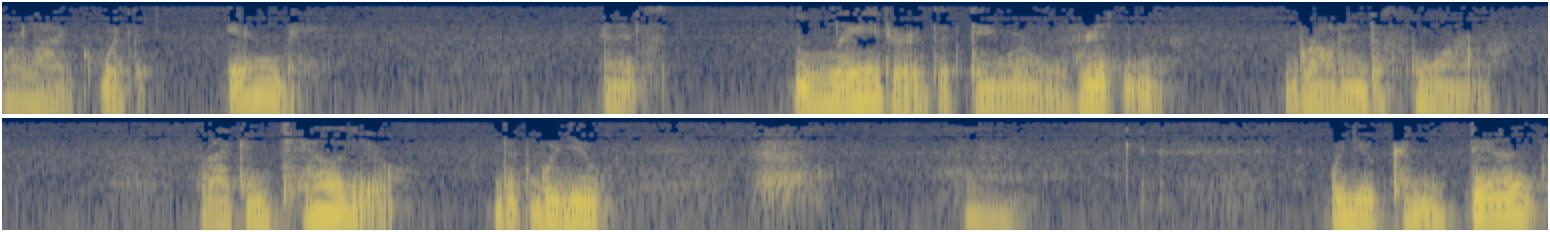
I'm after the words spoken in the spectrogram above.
were like within me. And it's later that they were written, brought into form. But I can tell you that when you when you condense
